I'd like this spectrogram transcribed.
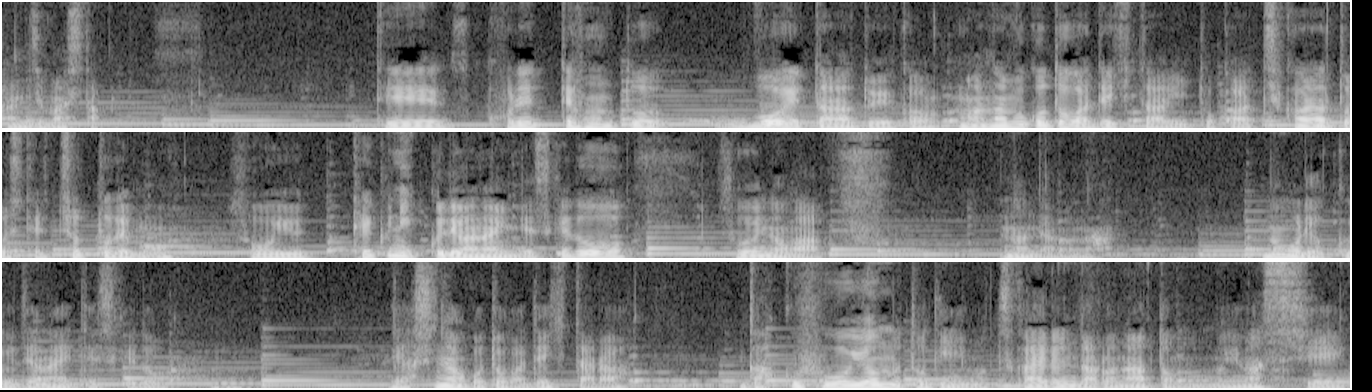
感じました。でこれって本当覚えたらというか学ぶことができたりとか力としてちょっとでもそういうテクニックではないんですけどそういうのが何だろうな。能力じゃないですけど養うことができたら楽譜を読む時にも使えるんだろうなとも思いますし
